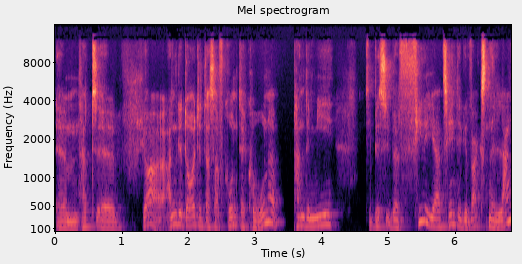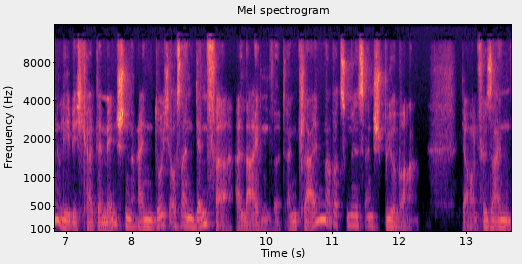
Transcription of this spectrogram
ähm, hat äh, ja angedeutet, dass aufgrund der Corona-Pandemie die bis über viele Jahrzehnte gewachsene Langlebigkeit der Menschen einen durchaus einen Dämpfer erleiden wird. Einen kleinen, aber zumindest einen spürbaren. Ja, und für sein,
